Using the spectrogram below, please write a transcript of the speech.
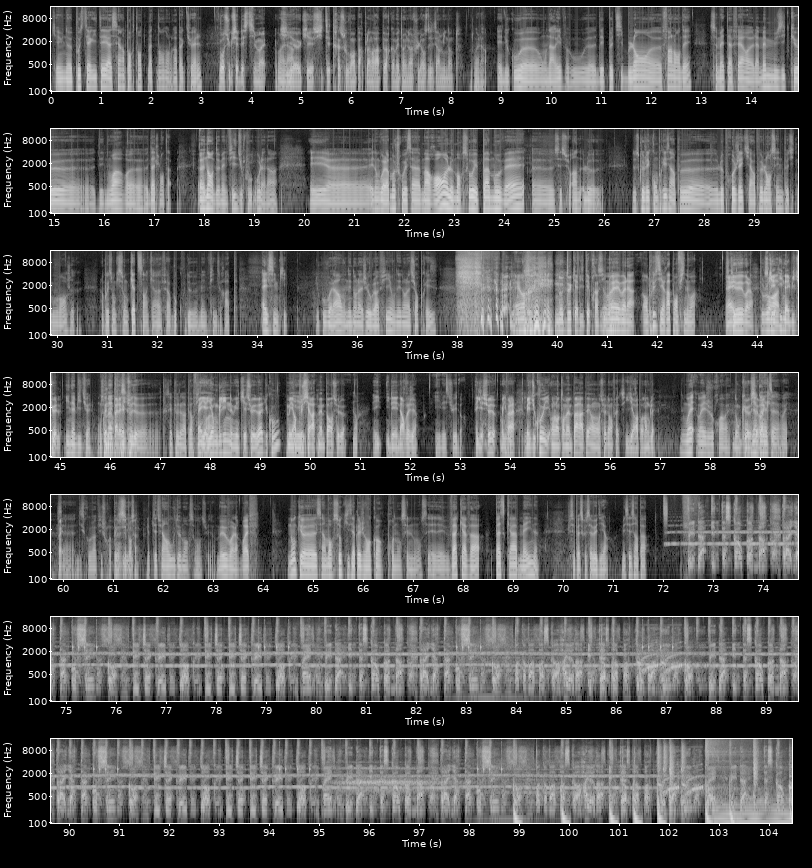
qui a une postérité assez importante maintenant dans le rap actuel. Gros succès d'estime, ouais. Voilà. Qui, euh, qui est cité très souvent par plein de rappeurs comme étant une influence déterminante. Voilà. Et du coup, euh, on arrive où euh, des petits blancs finlandais se mettent à faire la même musique que des noirs d'Atlanta. Euh, non, de Memphis, du coup. Ouh là là. Et, et donc voilà, moi je trouvais ça marrant. Le morceau est pas mauvais. C'est sur un, le, de ce que j'ai compris, c'est un peu le projet qui a un peu lancé une petite mouvance. J'ai l'impression qu'ils sont 4-5 à faire beaucoup de Memphis rap à Helsinki. Du coup, voilà, on est dans la géographie, on est dans la surprise. En- Nos deux qualités principales. ouais, voilà. En plus, il rappe en finnois. Ce Ouais. qui est, voilà, Ce toujours qui est euh, inhabituel. inhabituel. On n'a connaît pas très peu, de, très peu de rappeurs Ouais, Il finnois. y a Younglin mais qui est suédois du coup, mais en plus il rappe même pas en suédois. Non. Il, il est norvégien. Il est suédois. Il est suédois, oui Ouais. voilà. Il- Mais du coup, on l'entend même pas rapper en suédois en fait. Il rappe en anglais. Ouais, ouais, je crois, ouais. Donc euh, c'est vrai que. ouais. Sa discographie, je crois pas Ouais, qu'il c'est pour ça. il a peut-être fait un ou deux morceaux en suédois. Mais voilà, bref. Donc, euh, c'est un morceau qui s'appelle, je vais encore prononcer le nom, c'est Vakava Pasca Main. Je sais pas ce que ça veut dire, mais c'est sympa. Sinkko. DJ Creed Lock, DJ, DJ Creed Lock. Main, pidä itses kaukana, räjähtää kun sinkko. Vakavaa paskaa, hajota itses, tapahtuu vahinko. Pidä itses kaukana, räjähtää kun sinkko. DJ Creed Lock, DJ, DJ Creed Lock. Main, pidä itses kaukana, räjähtää kun sinkko. Vakavaa paskaa, hajota itses, tapahtuu vahinko. Main, pidä itses kaukana,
